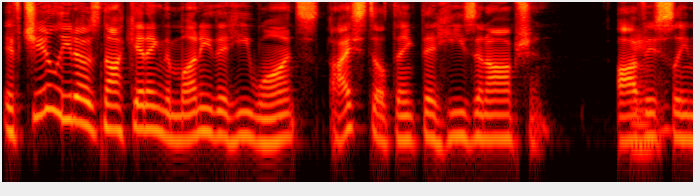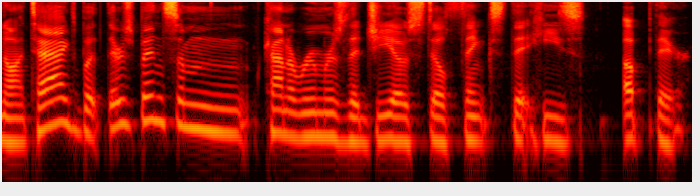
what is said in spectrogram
If Giolito's not getting the money that he wants, I still think that he's an option. Obviously not tagged, but there's been some kind of rumors that Gio still thinks that he's up there,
